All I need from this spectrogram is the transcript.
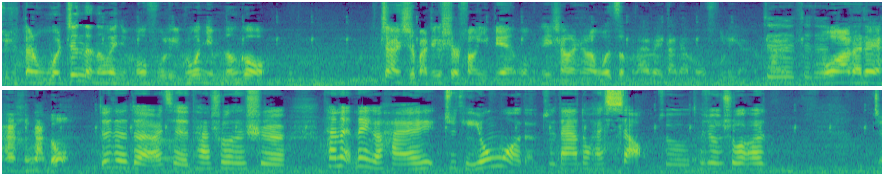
就是，但是我真的能为你们谋福利。如果你们能够暂时把这个事儿放一边，我们可以商量商量，我怎么来为大家谋福利啊？对对对对哇，大家也还很感动。对对对，而且他说的是，他那那个还就挺幽默的，就大家都还笑，就他就说，就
